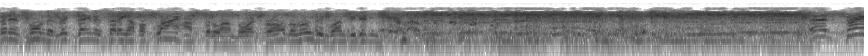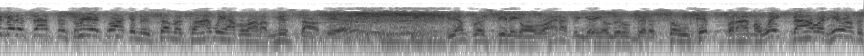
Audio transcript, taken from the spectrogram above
Been informed that Rick Dane is setting up a fly hospital on board for all the wounded ones he didn't kill. it's three minutes after three o'clock in the summertime, we have a lot of mist out here. The Emperor's feeling all right. I've been getting a little bit of soul kip, but I'm awake now, and here are the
